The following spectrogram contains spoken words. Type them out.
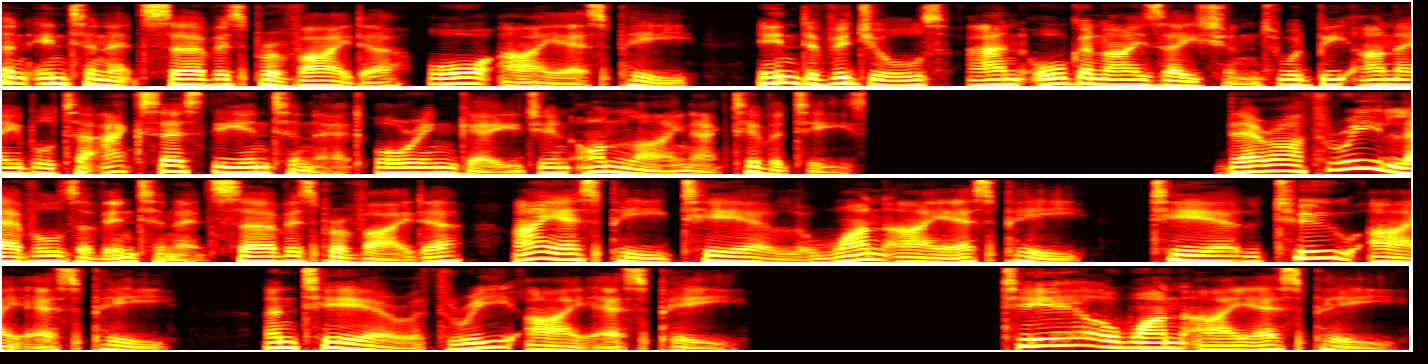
an Internet Service Provider or ISP, individuals and organizations would be unable to access the Internet or engage in online activities. There are three levels of Internet Service Provider, ISP Tier 1 ISP, Tier 2 ISP, and Tier 3 ISP. Tier 1 ISP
